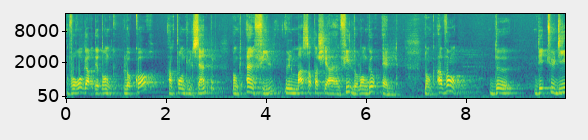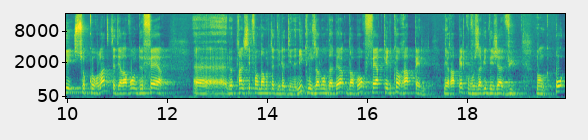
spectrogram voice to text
vous regardez donc le corps, un pendule simple, donc un fil, une masse attachée à un fil de longueur L. Donc avant d'étudier ce cours-là, c'est-à-dire avant de faire euh, le principe fondamental de la dynamique, nous allons d'abord faire quelques rappels, les rappels que vous avez déjà vus. Donc OM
